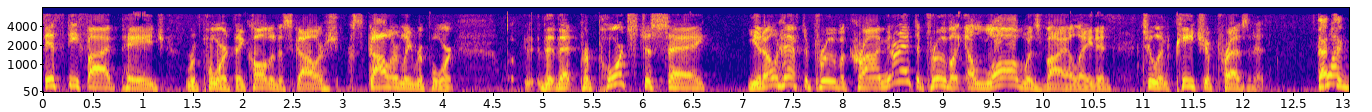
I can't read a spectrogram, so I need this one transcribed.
55-page report. They called it a scholar, scholarly report that, that, purports to say you don't have to prove a crime, you don't have to prove a, a law was violated to impeach a president. That's what a,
